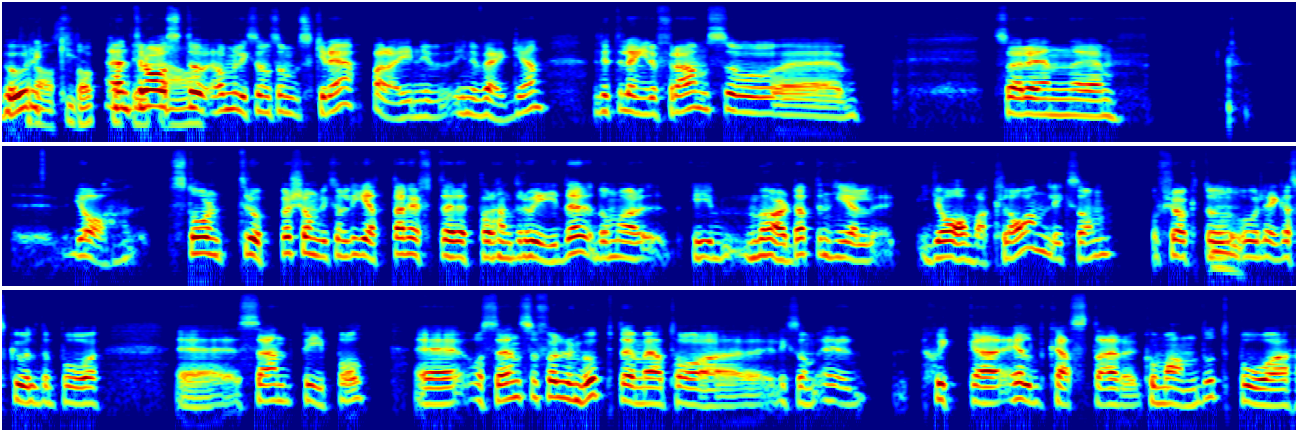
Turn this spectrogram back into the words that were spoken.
burk. Trasdocka En typ, tras, ja. ja. liksom som skräp bara in i, in i väggen. Lite längre fram så, eh, så är det en eh, ja, stormtrupper som liksom letar efter ett par androider. De har mördat en hel Java-klan liksom. Och försökt att, Mm. att lägga skulden på eh, Sand People. Eh, och sen så följer de upp det med att ha eh, liksom eh, skicka eldkastarkommandot på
